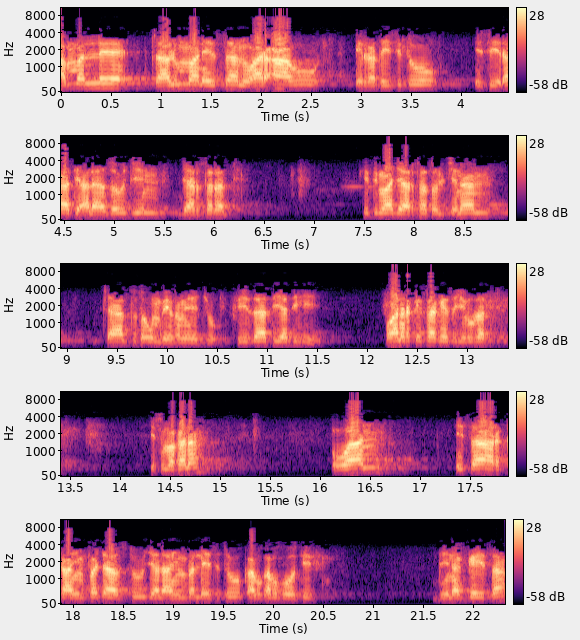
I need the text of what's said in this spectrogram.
ammallee caalummaan eessaanu ar'aahu irra teessituu isiidhaati alaa zawjiin jaarsarratti hidimaa jaarsaa tolchinaan caaltu ta'uun beekame jechuudha fi zaati yadihi waan harka isaa keessa jiru irratti isuma kana waan isaa harkaa hin facaastu jalaa hin balleessitu qabu gootiif dinagdee isaa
